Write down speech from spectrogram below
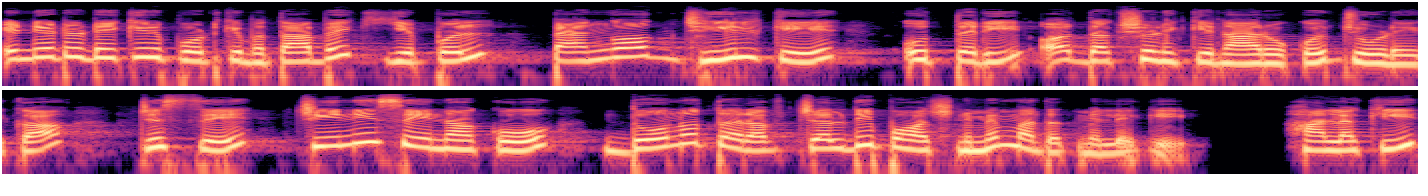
इंडिया टुडे की रिपोर्ट के मुताबिक ये पुल पैंगोंग झील के उत्तरी और दक्षिणी किनारों को जोड़ेगा, जिससे चीनी सेना को दोनों तरफ़ जल्दी पहुँचने में मदद मिलेगी। हालाँकि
